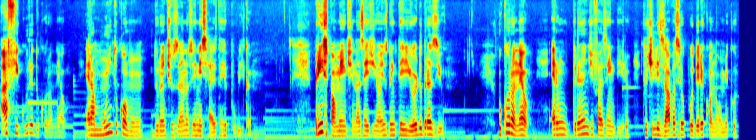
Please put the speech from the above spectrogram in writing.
A figura do coronel era muito comum durante os anos iniciais da República, principalmente nas regiões do interior do Brasil. O coronel era um grande fazendeiro que utilizava seu poder econômico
